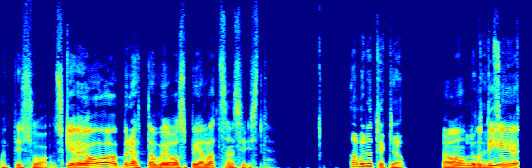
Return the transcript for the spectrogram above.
att det är så. Ska jag berätta vad jag har spelat sen sist? Ja, men det tycker jag. Ja, låter och det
